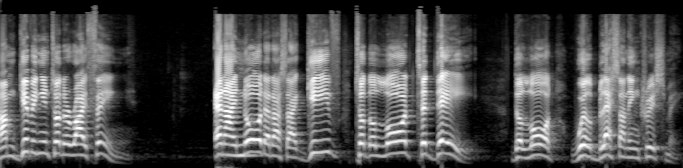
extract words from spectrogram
I'm giving into the right thing. And I know that as I give to the Lord today, the Lord will bless and increase me.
